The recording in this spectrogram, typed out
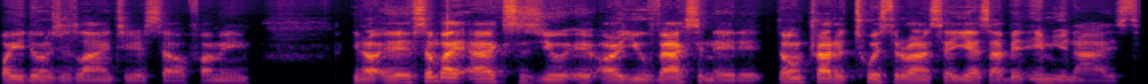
all you're doing is just lying to yourself. I mean, you know, if somebody asks you, "Are you vaccinated?" Don't try to twist it around and say, "Yes, I've been immunized."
